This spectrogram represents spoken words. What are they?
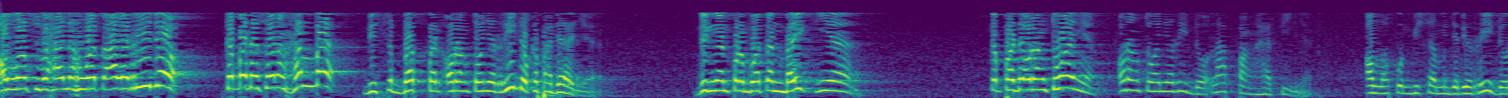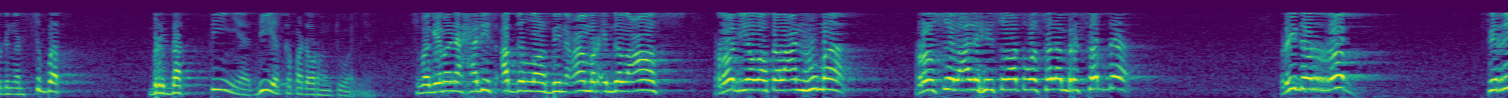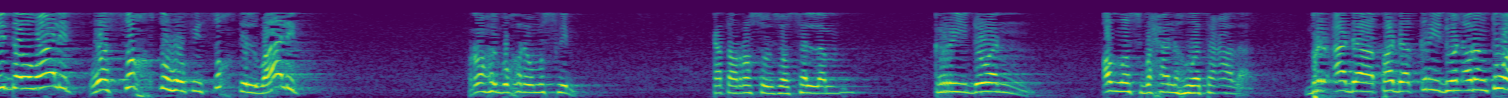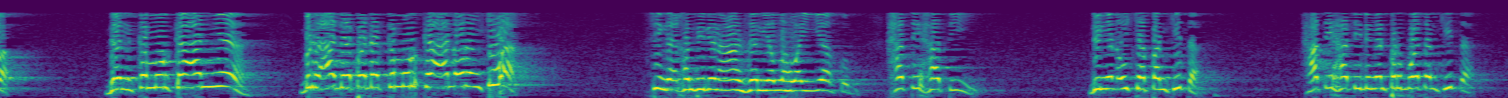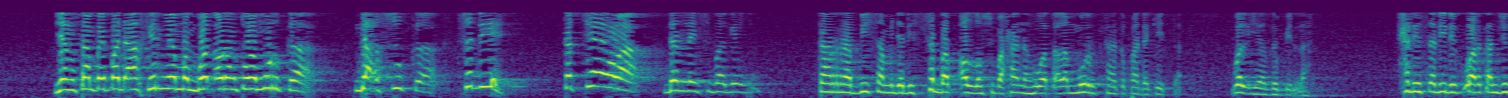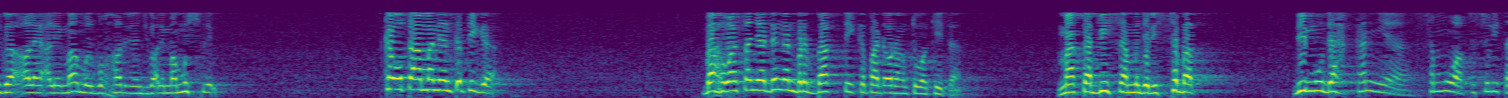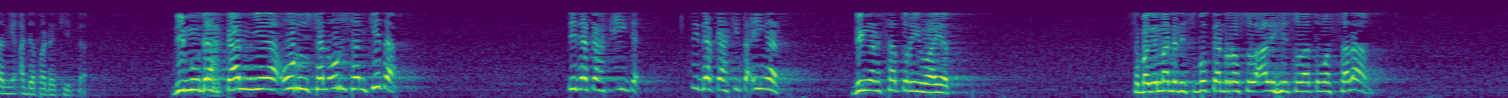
Allah Subhanahu wa taala ridho kepada seorang hamba disebabkan orang tuanya ridho kepadanya dengan perbuatan baiknya kepada orang tuanya, orang tuanya ridho, lapang hatinya. Allah pun bisa menjadi ridho dengan sebab berbaktinya dia kepada orang tuanya. Sebagaimana hadis Abdullah bin Amr ibn al-As radhiyallahu taala anhuma, Rasul alaihi salatu wasallam bersabda, "Ridho Rabb fi ridho walid wa sukhtuhu fi sukhtil walid." Rahul Bukhari wa Muslim. Kata Rasul SAW, keriduan Allah Subhanahu wa taala berada pada keriduan orang tua dan kemurkaannya berada pada kemurkaan orang tua. Sehingga khafidin azan ya Allah wa iyyakum. Hati-hati dengan ucapan kita. Hati-hati dengan perbuatan kita. Yang sampai pada akhirnya membuat orang tua murka. Nggak suka. Sedih kecewa dan lain sebagainya. Karena bisa menjadi sebab Allah Subhanahu wa taala murka kepada kita. Wal billah. Hadis tadi dikeluarkan juga oleh Al-Imam Al-Bukhari dan juga Al-Imam Muslim. Keutamaan yang ketiga, bahwasanya dengan berbakti kepada orang tua kita, maka bisa menjadi sebab dimudahkannya semua kesulitan yang ada pada kita. Dimudahkannya urusan-urusan kita. Tidakkah ingat? Tidakkah kita ingat dengan satu riwayat sebagaimana disebutkan Rasul alaihi salatu wassalam.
